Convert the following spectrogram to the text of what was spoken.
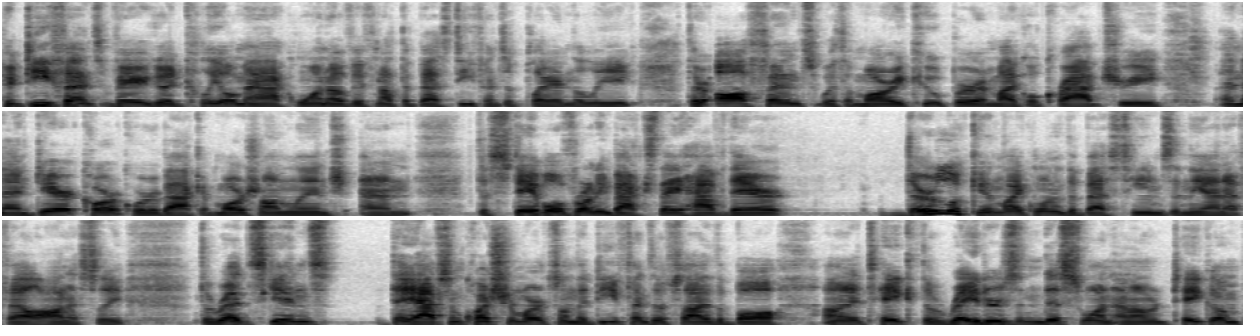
their defense very good. Khalil Mack, one of if not the best defensive player in the league. Their offense with Amari Cooper and Michael Crabtree, and then Derek Carr quarterback and Marshawn Lynch and the stable of running backs they have there. They're looking like one of the best teams in the NFL. Honestly, the Redskins they have some question marks on the defensive side of the ball. I'm going to take the Raiders in this one, and I'm going to take them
